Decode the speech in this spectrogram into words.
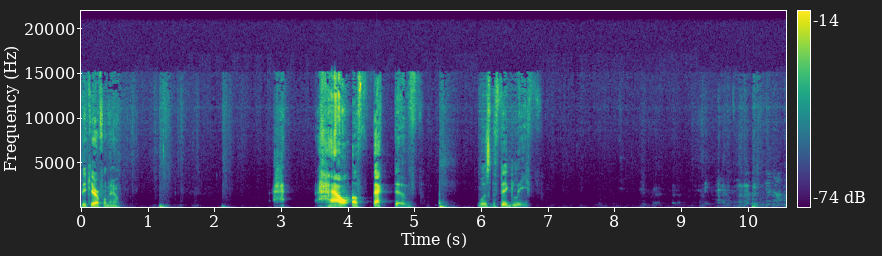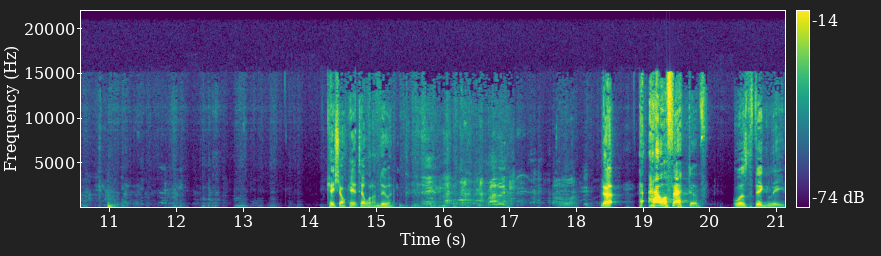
be careful now. How effective was the fig leaf. In case y'all can't tell what I'm doing. Uh, how effective was the fig leaf?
